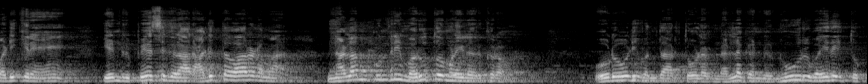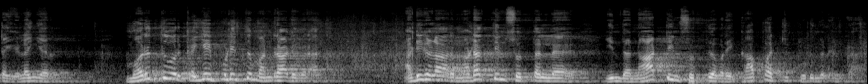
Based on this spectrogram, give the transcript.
படிக்கிறேன் என்று பேசுகிறார். அடுத்த வாரம் நம்ம நலம் குன்றி மருத்துவமனையில் இருக்கிறோம். ஓடோடி வந்தார் தோழர் நல்ல கண்ணு நூறு வயதை தொட்ட இளைஞர் மருத்துவர் கையை பிடித்து மன்றாடுகிறார். அடிகளார் மடத்தின் சொத்தல்ல இந்த நாட்டின் சொத்து அவரை காப்பாற்றி கொடுங்கள் என்றார்.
